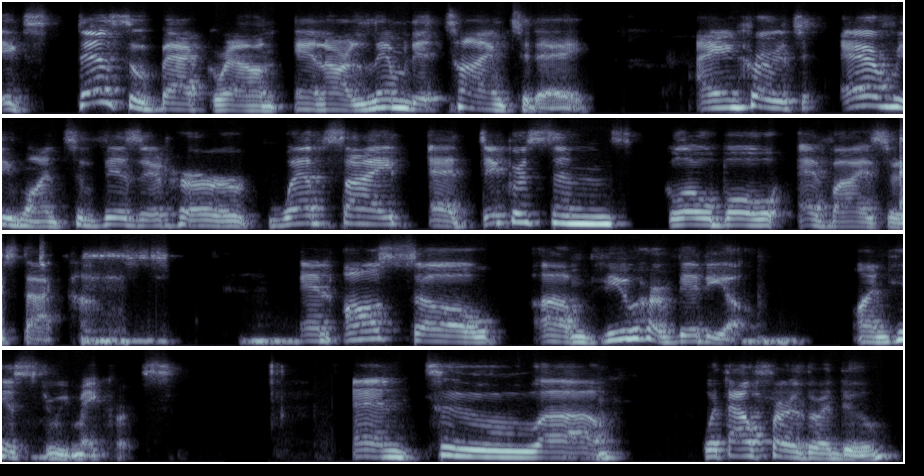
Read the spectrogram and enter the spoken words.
extensive background and our limited time today, I encourage everyone to visit her website at dickersonsglobaladvisors.com and also um, view her video on History Makers. And to, uh, without further ado,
